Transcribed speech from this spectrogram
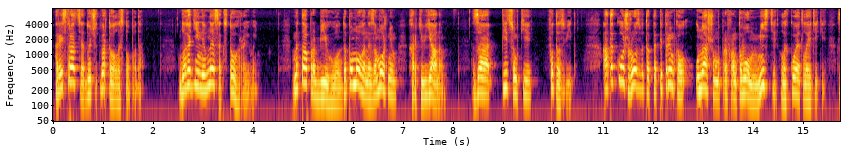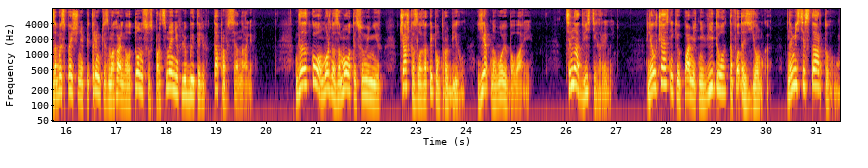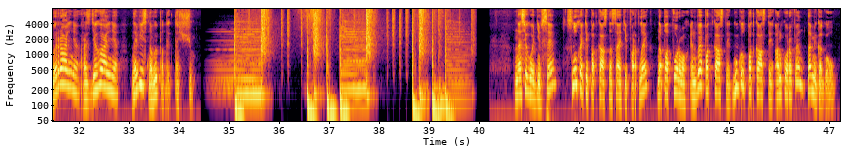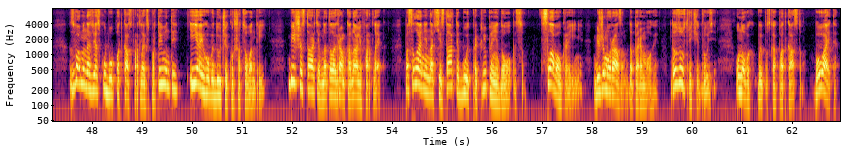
Реєстрація до 4 листопада. Благодійний внесок 100 гривень. Мета пробігу допомога незаможнім харків'янам за підсумки фотозвіт. А також розвиток та підтримка у нашому прифронтовому місті легкої атлетики, забезпечення підтримки змагального тонусу спортсменів, любителів та професіоналів. Додатково можна замовити сувенір, чашка з логотипом пробігу, герб нової Баварії. Ціна 200 гривень. Для учасників пам'ятні відео та фотозйомка. На місці старту вбиральня, роздягальня, навіс на випадок дощу. На сьогодні все. Слухайте подкаст на сайті Fartlek, на платформах NV Подкасти, Google Подкасти, Anchor FM та Megago. З вами на зв'язку був подкаст Фартлек Спортивенти і я його ведучий Куршацов Андрій. Більше стартів на телеграм-каналі Фартлек. Посилання на всі старти будуть прикріплені до опису. Слава Україні! Біжимо разом до перемоги! До зустрічі, друзі, у нових випусках подкасту. Бувайте!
